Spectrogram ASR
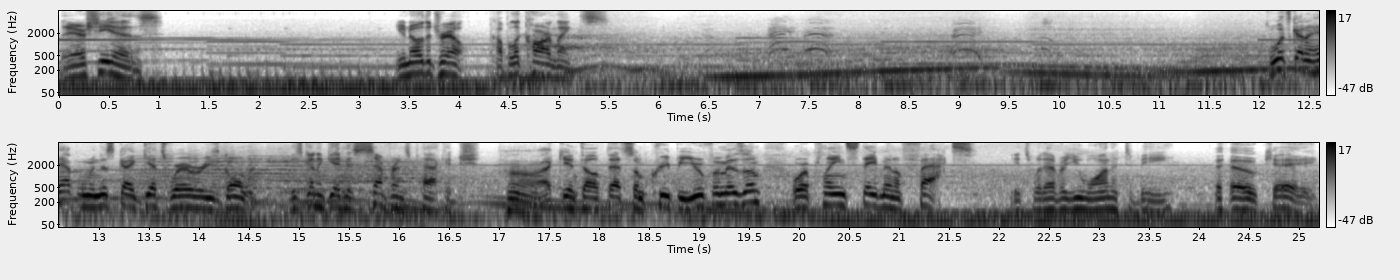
There she is. You know the drill. Couple of car lengths. So what's gonna happen when this guy gets wherever he's going? He's gonna get his severance package. Huh, I can't tell if that's some creepy euphemism or a plain statement of facts. It's whatever you want it to be. okay.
